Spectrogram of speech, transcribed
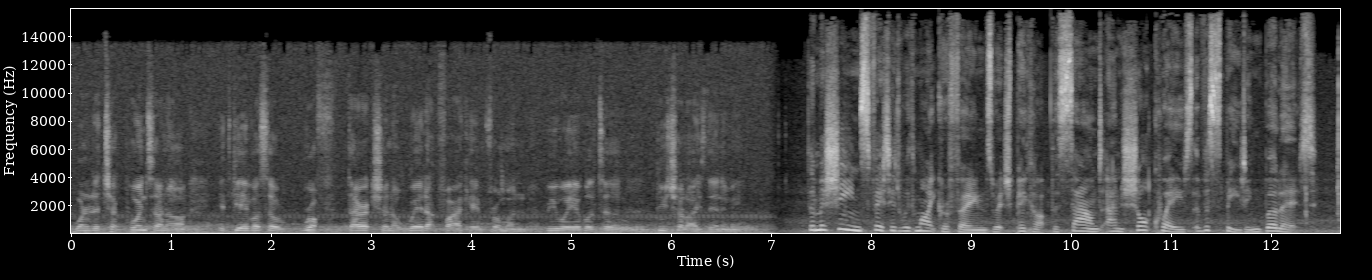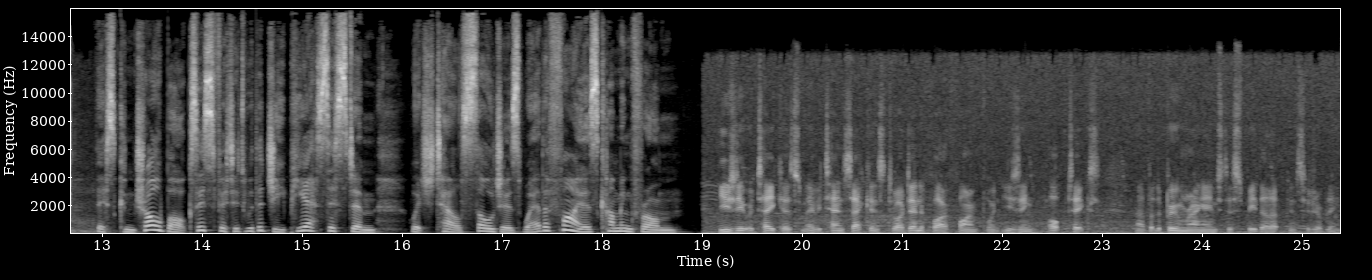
one of the checkpoints and uh, it gave us a rough direction of where that fire came from and we were able to neutralise the enemy. The machine's fitted with microphones which pick up the sound and shock waves of a speeding bullet. This control box is fitted with a GPS system, which tells soldiers where the fire's coming from. Usually it would take us maybe 10 seconds to identify a firing point using optics, uh, but the boomerang aims to speed that up considerably.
